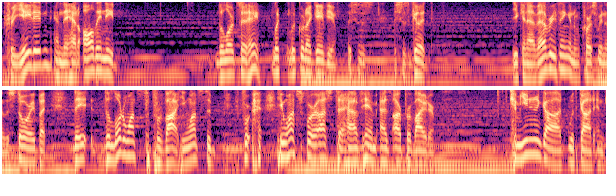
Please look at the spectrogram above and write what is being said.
created and they had all they need. The Lord said, Hey, look, look what I gave you. This is, this is good. You can have everything, and of course we know the story. But they, the Lord wants to provide. He wants to, for, He wants for us to have Him as our provider communion in God with God in,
